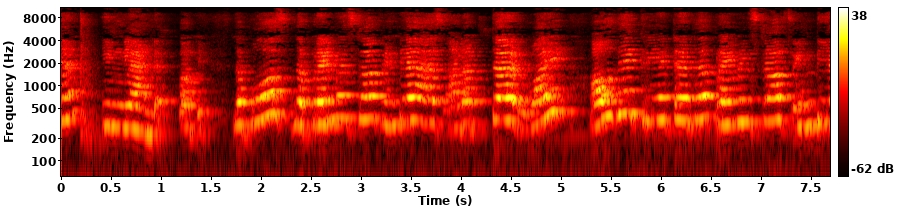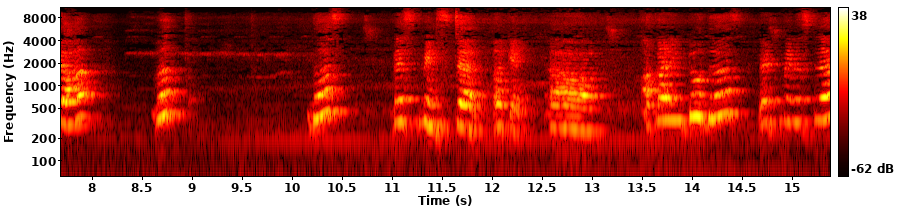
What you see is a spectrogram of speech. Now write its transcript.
in England. Okay. The post the Prime Minister of India has adopted. Why? How they created the Prime Minister of India with this Westminster. Okay. Uh, according to this Westminster,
